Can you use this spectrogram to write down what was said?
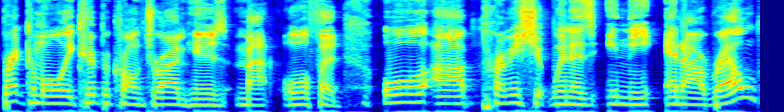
Brett Kimmorley, Cooper Cronk, Jahrome Hughes, Matt Orford. All are premiership winners in the NRL.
